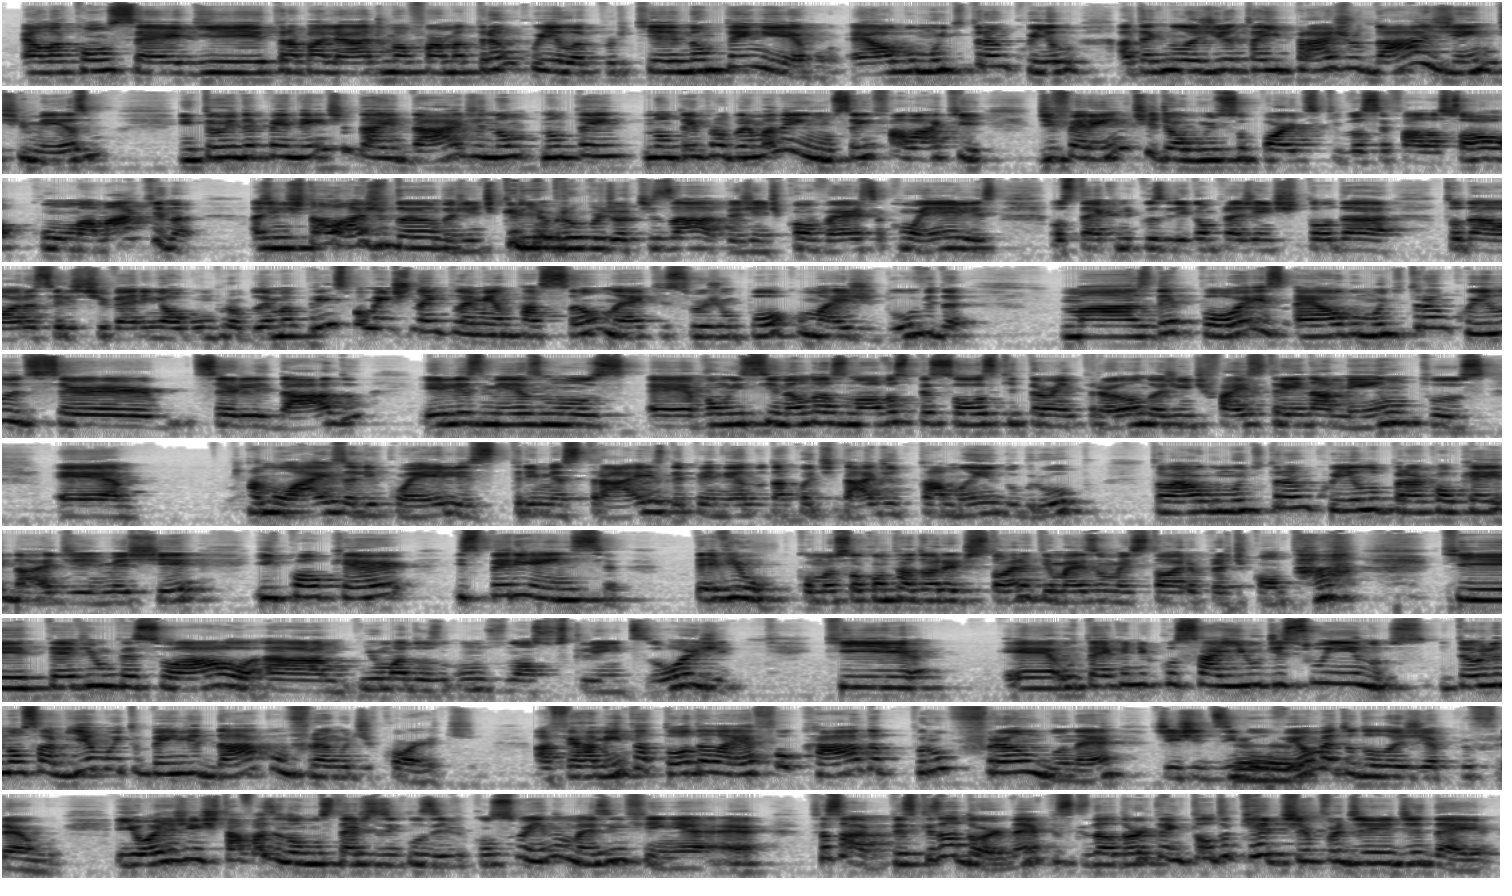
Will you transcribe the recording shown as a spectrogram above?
ela consegue trabalhar de uma forma tranquila, porque não tem erro, é algo muito tranquilo. A tecnologia está aí para ajudar a gente mesmo. Então, independente da idade, não, não, tem, não tem problema nenhum. Sem falar que, diferente de alguns suportes que você fala só com uma máquina, a gente está lá ajudando, a gente cria grupo de WhatsApp, a gente conversa com eles, os técnicos ligam para a gente toda, toda hora se eles tiverem algum problema, principalmente na implementação, né, que surge um pouco mais de dúvida, mas depois é algo muito tranquilo de ser, ser lidado. Eles mesmos é, vão ensinando as novas pessoas que estão entrando, a gente faz treinamentos é, anuais ali com eles, trimestrais, dependendo da quantidade, do tamanho do grupo. Então é algo muito tranquilo para qualquer idade mexer e qualquer experiência. Teve um, como eu sou contadora de história, tem mais uma história para te contar, que teve um pessoal, uh, e uma dos, um dos nossos clientes hoje, que é, o técnico saiu de suínos. Então ele não sabia muito bem lidar com frango de corte. A ferramenta toda ela é focada para o frango, né? A gente desenvolveu uhum. metodologia para o frango. E hoje a gente está fazendo alguns testes, inclusive, com suíno, mas enfim, é, é, você sabe, pesquisador, né? Pesquisador tem todo que é tipo de, de ideia.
